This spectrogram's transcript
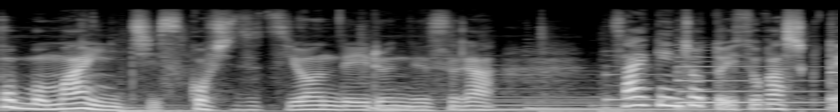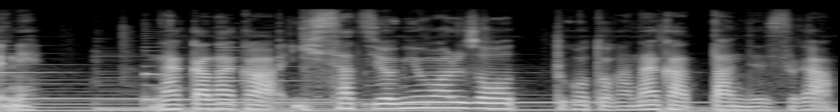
ほぼ毎日少しずつ読んでいるんですが最近ちょっと忙しくてねなかなか一冊読み終わるぞってことがなかったんですが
